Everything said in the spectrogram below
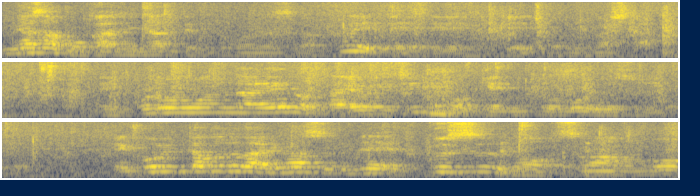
皆さんもお感じになっていると思いますが増えてきておりました。この問題への対応についても検討を要することえこういったことがありますので、複数の素案を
